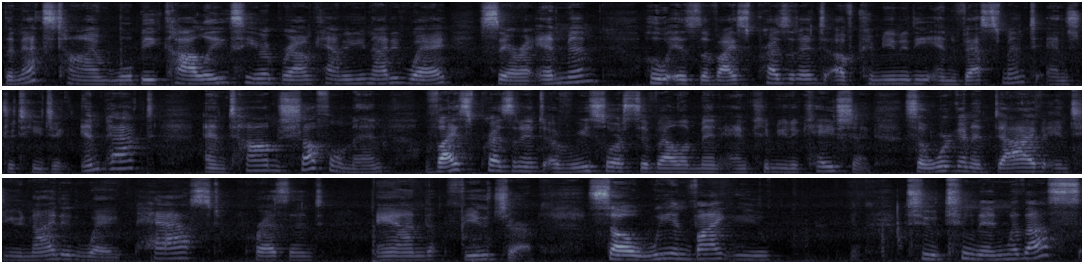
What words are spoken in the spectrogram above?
the next time will be colleagues here at Brown County United Way, Sarah Inman, who is the Vice President of Community Investment and Strategic Impact, and Tom Shuffleman, Vice President of Resource Development and Communication. So we're going to dive into United Way past, present, and future. So we invite you to tune in with us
